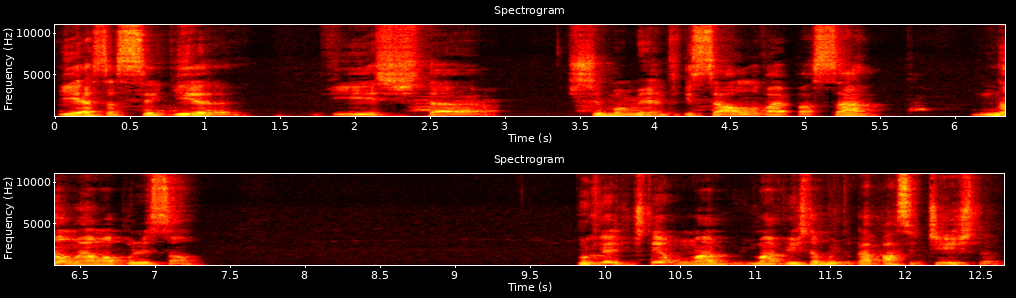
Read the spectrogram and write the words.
que essa cegueira, que esta, este momento que Saulo vai passar, não é uma punição. Porque a gente tem uma, uma vista muito capacitista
